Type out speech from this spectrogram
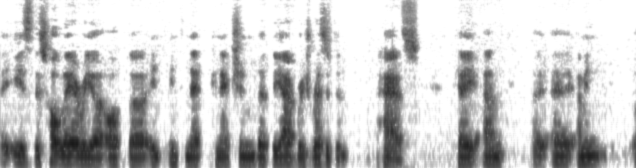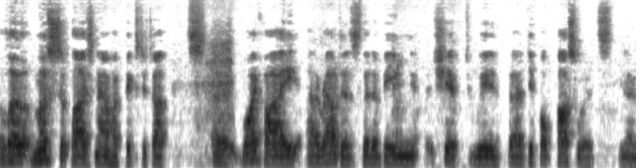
is this whole area of uh, in- internet connection that the average resident has. Okay, um, I mean although most suppliers now have fixed it up, uh, Wi-Fi uh, routers that are being shipped with uh, default passwords, you know,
